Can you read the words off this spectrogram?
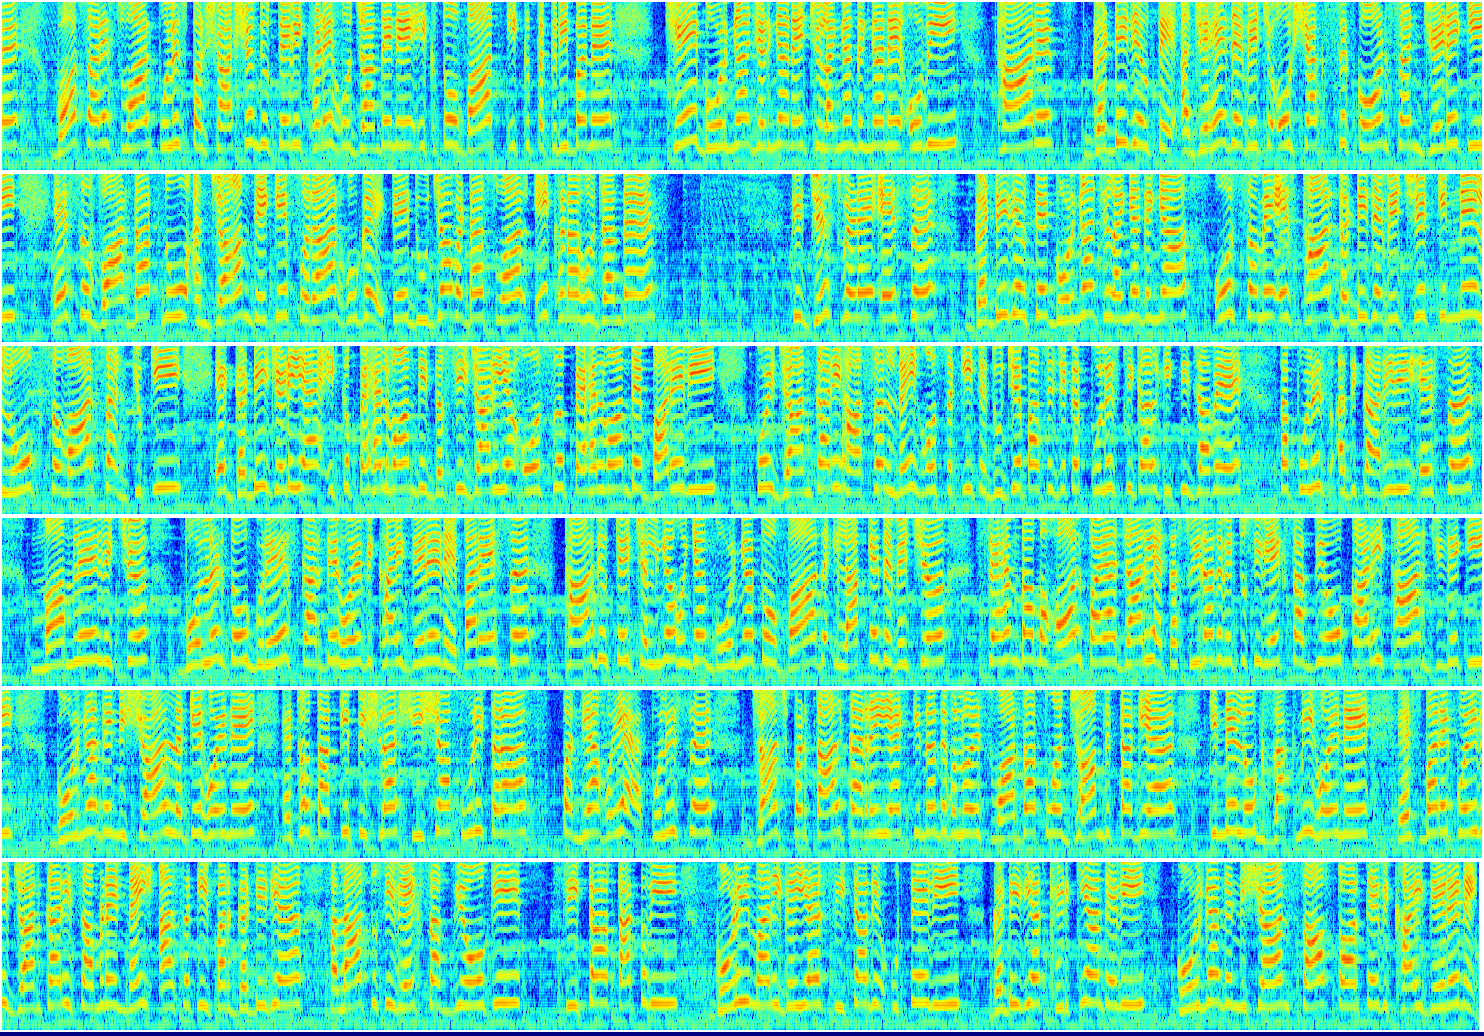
ਬਹੁਤ ਸਾਰੇ ਸਵਾਲ ਪੁਲਿਸ ਪ੍ਰਸ਼ਾਸਨ ਦੇ ਉੱਤੇ ਵੀ ਖੜੇ ਹੋ ਜਾਂਦੇ ਨੇ। ਇੱਕ ਤੋਂ ਬਾਅਦ ਇੱਕ ਤਕਰੀਬਨ 6 ਗੋਲੀਆਂ ਜਿਹੜੀਆਂ ਨੇ ਚਲਾਈਆਂ ਗਈਆਂ ਨੇ, ਉਹ ਵੀ ਥਾਰ ਗੱਡੀ ਦੇ ਉੱਤੇ। ਅਜਿਹੇ ਦੇ ਵਿੱਚ ਉਹ ਸ਼ਖਸ ਕੌਣ ਸਨ ਜਿਹੜੇ ਕਿ ਇਸ ਵਾਰਦਾਤ ਨੂੰ ਅੰਜਾਮ ਦੇ ਕੇ ਫਰਾਰ ਹੋ ਗਏ? ਤੇ ਦੂਜਾ ਵੱਡਾ ਸਵਾਲ ਇਹ ਖੜਾ ਹੋ ਜਾਂਦਾ ਹੈ ਕਿ ਜਿਸ ਵੇਲੇ ਇਸ ਗੱਡੀ ਦੇ ਉੱਤੇ ਗੋਲੀਆਂ ਚਲਾਈਆਂ ਗਈਆਂ। ਉਸ ਸਮੇਂ ਇਸ ਥਾਰ ਗੱਡੀ ਦੇ ਵਿੱਚ ਕਿੰਨੇ ਲੋਕ ਸਵਾਰ ਸਨ? ਕਿਉਂਕਿ ਇਹ ਗੱਡੀ ਜਿਹੜੀ ਹੈ, ਇੱਕ ਪਹਿਲਵਾਨ ਦੀ ਦੱਸੀ ਜਾ ਰਹੀ ਹੈ। ਉਸ ਪਹਿਲਵਾਨ ਦੇ ਬਾਰੇ ਵੀ ਕੋਈ ਜਾਣਕਾਰੀ ਹਾਸਲ ਨਹੀਂ ਹੋ ਸਕੀ। ਤੇ ਦੂਜੇ ਪਾਸੇ ਜੇਕਰ ਪੁਲਿਸ ਦੀ ਗੱਲ ਕੀਤੀ ਜਾਵੇ, ਤਾਂ ਪੁਲਿਸ ਅਧਿਕਾਰੀ ਵੀ ਇਸ ਮਾਮਲੇ ਵਿੱਚ ਬੋਲਣ ਤੋਂ ਗੁਰੇਜ਼ ਕਰਦੇ ਹੋਏ ਵਿਖਾਈ ਦੇ ਰਹੇ ਨੇ। ਪਰ ਇਸ ਥਾਰ ਦੇ ਉੱਤੇ ਚੱਲੀਆਂ ਹੋਈਆਂ ਗੋਲੀਆਂ ਤੋਂ ਬਾਅਦ ਇਲਾਕੇ ਦੇ ਵਿੱਚ ਸਹਿਮ ਦਾ ਮਾਹੌਲ ਪਾਇਆ ਜਾ ਰਿਹਾ ਹੈ। ਤਸਵੀਰਾਂ ਦੇ ਵਿੱਚ ਤੁਸੀਂ ਵੇਖ ਸਕਦੇ ਹੋ ਕਾਲੀ ਥਾਰ ਜਿਹਦੇ ਕੀ ਗੋਲੀਆਂ ਦੇ ਨਿਸ਼ਾਨ ਲੱਗੇ ਹੋਏ ਨੇ। ਇੱਥੋਂ ਤੱਕ ਕਿ ਪਿਛਲਾ ਸ਼ੀਸ਼ਾ ਪੂਰੀ ਤਰ੍ਹਾਂ ਭੰਨਿਆ ਹੋਇਆ ਹੈ। ਪੁਲਿਸ ਜਾਂਚ ਪੜਤਾਲ ਕਰ ਰਹੀ ਹੈ ਕਿਹਨਾਂ ਦੇ ਵੱਲੋਂ ਇਸ ਵਾਰਦਾਤ ਨੂੰ ਅੰਜਾਮ ਦਿੱਤਾ ਗਿਆ ਹੈ। ਕਿੰਨੇ ਲੋਕ ਜ਼ਖਮੀ ਹੋਏ ਨੇ, ਇਸ ਬਾਰੇ ਕੋਈ ਵੀ ਜਾਣਕਾਰੀ ਸਾਹਮਣੇ ਨਹੀਂ ਆ ਸਕੀ। ਪਰ ਗੱਡੀ ਦੇ ਹਾਲਾਤ ਤੁਸੀਂ ਵੇਖ ਸਕਦੇ ਹੋ ਕਿ ਸੀਟਾਂ ਤੱਕ ਵੀ ਗੋਲੀ ਮਾਰੀ ਗਈ ਹੈ। ਸੀਟਾਂ ਦੇ ਉੱਤੇ ਵੀ, ਗੱਡੀ ਦੀਆਂ ਖਿੜਕੀਆਂ ਤੇ ਵੀ ਗੋਲੀਆਂ ਦੇ ਨਿਸ਼ਾਨ ਸਾਫ਼ ਤੌਰ ਤੇ ਵਿਖਾਈ ਦੇ ਰਹੇ ਨੇ।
